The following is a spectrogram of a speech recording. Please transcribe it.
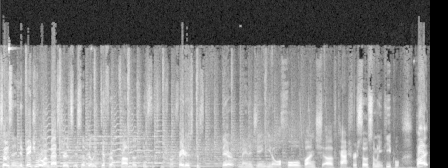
So as an individual investor, it's, it's really different from those institutional traders because they're managing, you know, a whole bunch of cash for so, so many people. But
